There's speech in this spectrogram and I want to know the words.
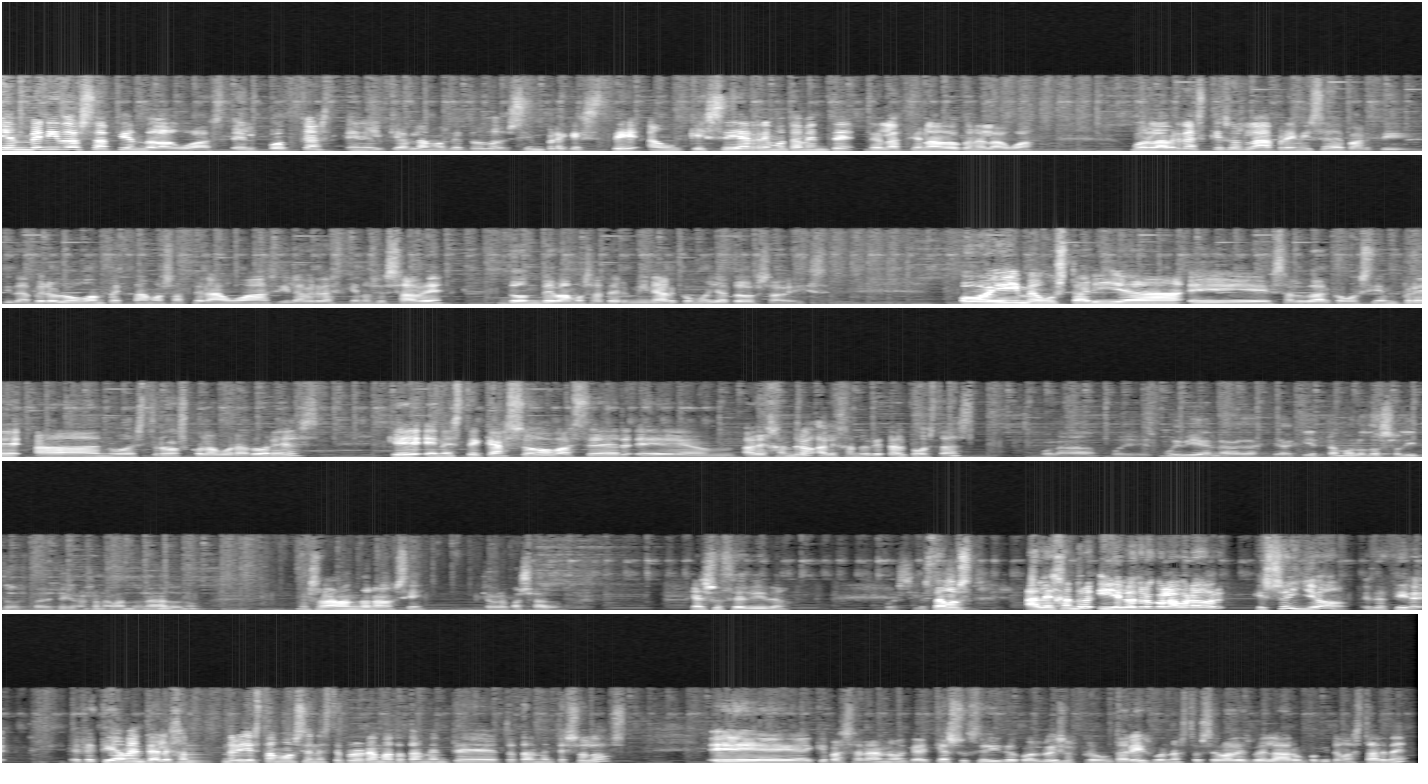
Bienvenidos a Haciendo Aguas, el podcast en el que hablamos de todo siempre que esté, aunque sea remotamente, relacionado con el agua. Bueno, la verdad es que eso es la premisa de partida, pero luego empezamos a hacer aguas y la verdad es que no se sabe dónde vamos a terminar, como ya todos sabéis. Hoy me gustaría eh, saludar, como siempre, a nuestros colaboradores, que en este caso va a ser eh, Alejandro. Alejandro, ¿qué tal? ¿Cómo estás? Hola, pues muy bien, la verdad es que aquí estamos los dos solitos, parece que nos han abandonado, ¿no? Nos han abandonado, sí. ¿Qué habrá pasado? ¿Qué ha sucedido? Pues sí. Estamos sí. Alejandro y el otro colaborador, que soy yo. Es decir, efectivamente, Alejandro y yo estamos en este programa totalmente, totalmente solos. Eh, ¿Qué pasará, no? ¿Qué, ¿Qué ha sucedido con Luis? Os preguntaréis. Bueno, esto se va a desvelar un poquito más tarde.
